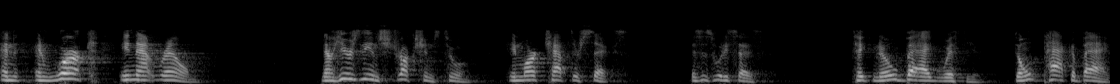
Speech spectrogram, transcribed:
and, and work in that realm. Now, here's the instructions to him in Mark chapter 6. This is what he says Take no bag with you. Don't pack a bag.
